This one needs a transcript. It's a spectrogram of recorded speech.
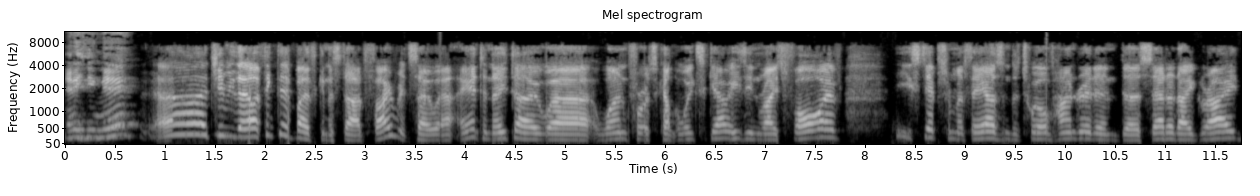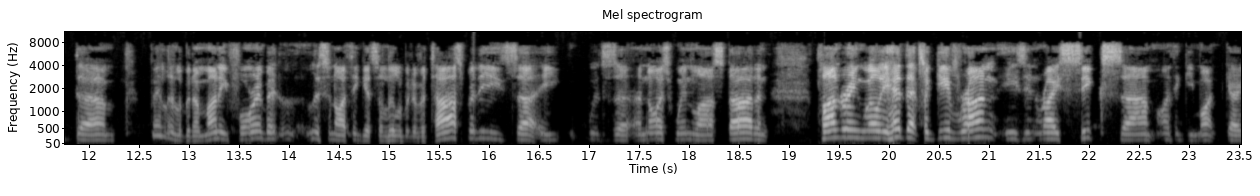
Anything there? Uh, Jimmy, they, I think they're both going to start favourites. So uh, Antonito uh, won for us a couple of weeks ago. He's in race five. He steps from a thousand to twelve hundred, and uh, Saturday grade. Um, been a little bit of money for him, but listen, I think it's a little bit of a task. But he's uh, he was a, a, nice win last start and plundering. Well, he had that forgive run. He's in race six. Um, I think he might go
